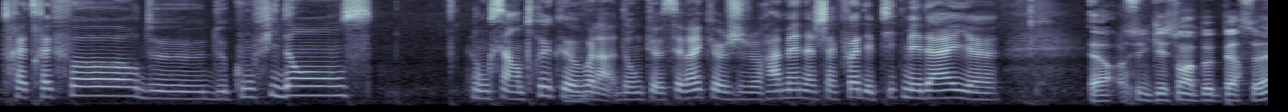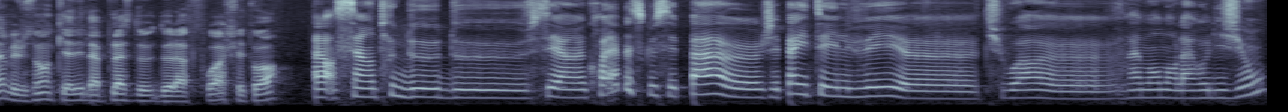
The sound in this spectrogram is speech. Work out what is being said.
très très forts, de, de confidence. Donc, c'est un truc, Mm. voilà. Donc, c'est vrai que je ramène à chaque fois des petites médailles. Alors, c'est une question un peu personnelle, mais justement, quelle est la place de, de la foi chez toi? Alors c'est un truc de, de- c'est incroyable parce que c'est pas, euh, j'ai pas été élevée, euh, tu vois, euh, vraiment dans la religion.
